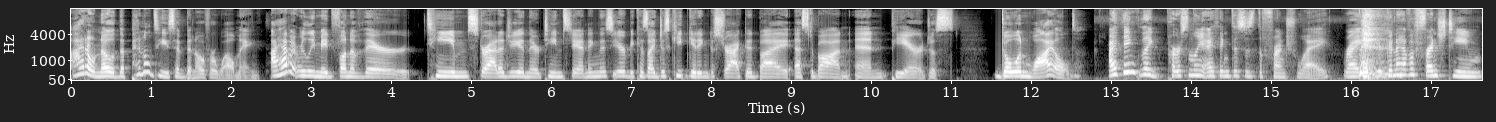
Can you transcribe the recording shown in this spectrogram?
I don't know, the penalties have been overwhelming. I haven't really made fun of their team strategy and their team standing this year because I just keep getting distracted by Esteban and Pierre just going wild. I think, like, personally, I think this is the French way, right? If you're going to have a French team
